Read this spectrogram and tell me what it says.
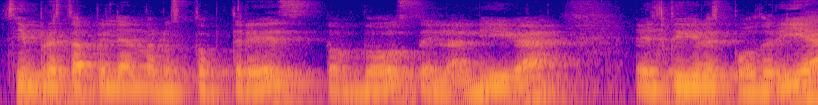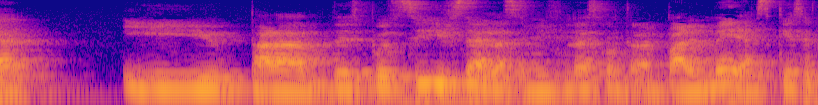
siempre está peleando los top 3, top 2 de la liga, el Tigres podría y para después irse a las semifinales contra el Palmeiras, que ese,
